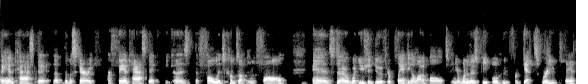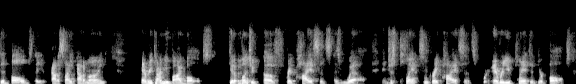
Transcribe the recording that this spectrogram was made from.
fantastic. The, the muscari are fantastic because the foliage comes up in the fall. And so, what you should do if you're planting a lot of bulbs and you're one of those people who forgets where you planted bulbs—they're out of sight, out of mind, every time you buy bulbs, get a bunch of, of grape hyacinths as well and just plant some grape hyacinths wherever you planted your bulbs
